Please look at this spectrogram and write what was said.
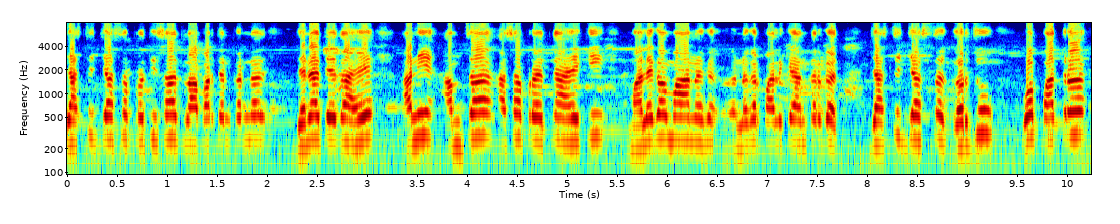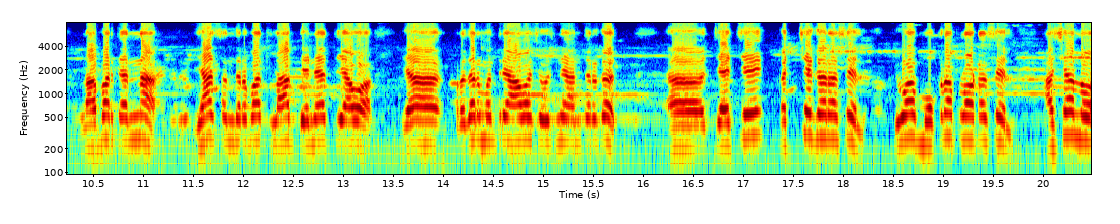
जास्तीत जास्त प्रतिसाद लाभार्थ्यांकडनं देण्यात येत आहे. आणि आमचा असा प्रयत्न आहे की मालेगाव महानगर नगरपालिकेअंतर्गत जास्तीत जास्त गरजू व पात्र लाभार्थ्यांना या संदर्भात लाभ देण्यात यावा. या प्रधानमंत्री आवास योजनेअंतर्गत ज्याचे कच्चे घर असेल किंवा मोकळा प्लॉट असेल अशा लो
